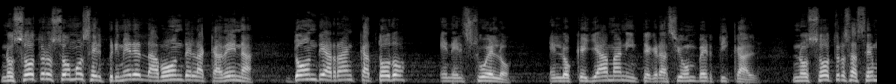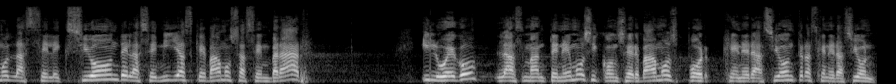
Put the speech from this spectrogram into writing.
Nosotros somos el primer eslabón de la cadena. ¿Dónde arranca todo? En el suelo en lo que llaman integración vertical. Nosotros hacemos la selección de las semillas que vamos a sembrar y luego las mantenemos y conservamos por generación tras generación.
